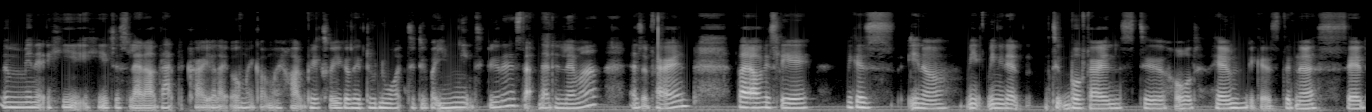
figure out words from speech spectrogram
the minute he he just let out that cry, you're like, oh my god, my heart breaks for you because I don't know what to do, but you need to do this. That that dilemma as a parent, but obviously, because you know we we needed to both parents to hold him because the nurse said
